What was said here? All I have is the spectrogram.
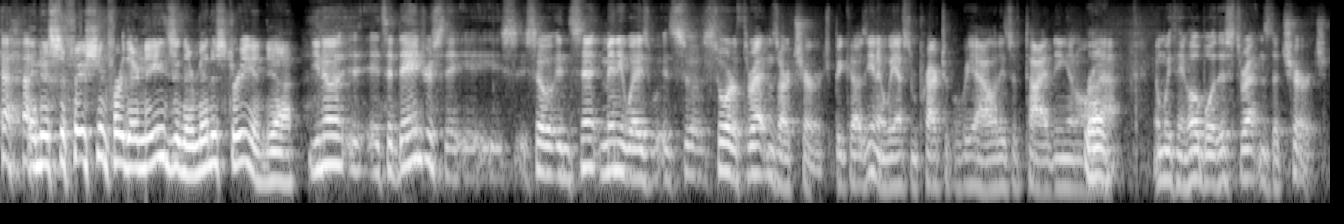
that. and is sufficient for their needs and their ministry. And yeah, You know, it's a dangerous. So, in many ways, it sort of threatens our church because you know we have some practical realities of tithing and all Right. that, and we think, oh boy, this threatens the church.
